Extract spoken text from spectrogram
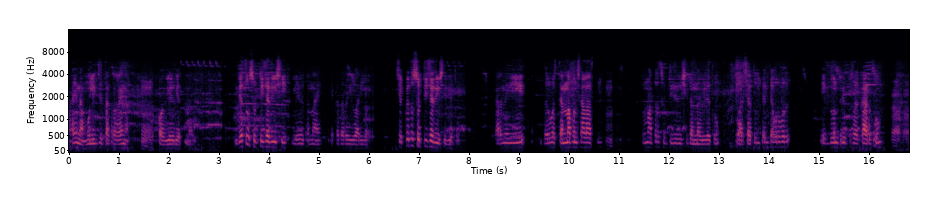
आहे ना मुलींची तक्रार आहे ना. वेळ देत नाही. देतो सुट्टीच्या दिवशी वेळ नाही. एखादा रविवारी. शक्यतो सुट्टीच्या दिवशी देतो. कारण ही दररोज त्यांना पण शाळा असते. पण मात्र सुट्टीच्या दिवशी त्यांना वेळ देतो वर्षातून त्यांच्याबरोबर एक दोन ट्रिप काढतो हा, हा.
